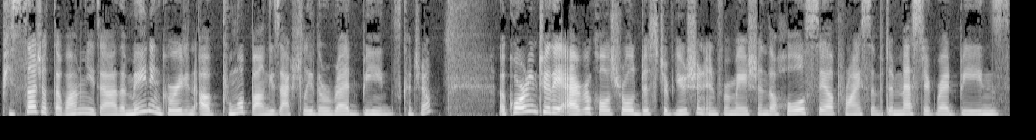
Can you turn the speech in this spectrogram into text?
비싸졌다고 합니다. The main ingredient of 붕어빵 is actually the red beans, 그죠? According to the agricultural distribution information, the wholesale price of domestic red beans,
